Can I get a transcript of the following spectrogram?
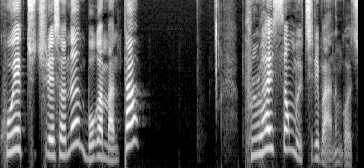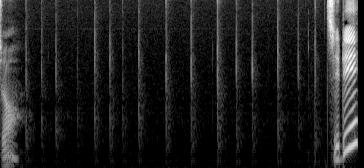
고액 추출에서는 뭐가 많다? 불활성 물질이 많은 거죠. 질이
